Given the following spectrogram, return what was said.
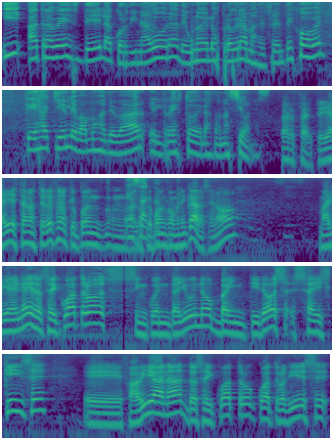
y a través de la coordinadora de uno de los programas de Frente Joven, que es a quien le vamos a llevar el resto de las donaciones. Perfecto. Y ahí están los teléfonos que pueden, a los que pueden comunicarse, ¿no? María Inés 264 51 22 615 Fabiana 264 410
